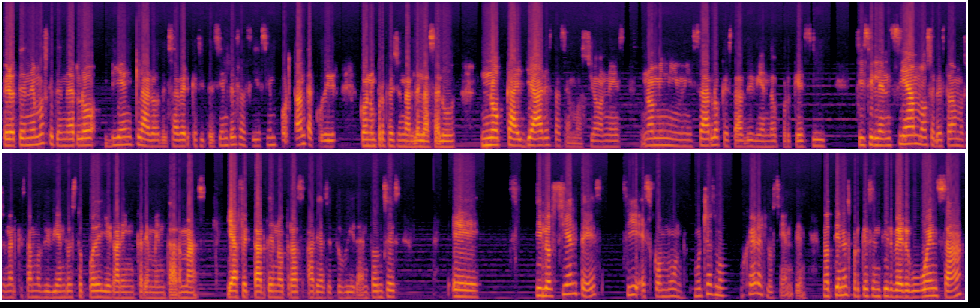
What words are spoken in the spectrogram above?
Pero tenemos que tenerlo bien claro de saber que si te sientes así es importante acudir con un profesional de la salud, no callar estas emociones, no minimizar lo que estás viviendo, porque si, si silenciamos el estado emocional que estamos viviendo, esto puede llegar a incrementar más y afectarte en otras áreas de tu vida. Entonces, eh, si lo sientes, Sí, es común. Muchas mujeres lo sienten. No tienes por qué sentir vergüenza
